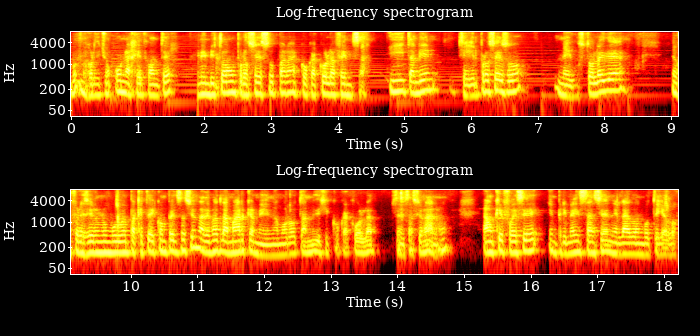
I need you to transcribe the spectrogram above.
mejor dicho, una headhunter, me invitó a un proceso para Coca-Cola FEMSA y también seguí el proceso, me gustó la idea, me ofrecieron un muy buen paquete de compensación, además la marca me enamoró también, dije Coca-Cola, sensacional, ¿no? Aunque fuese en primera instancia en el lado embotellador.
